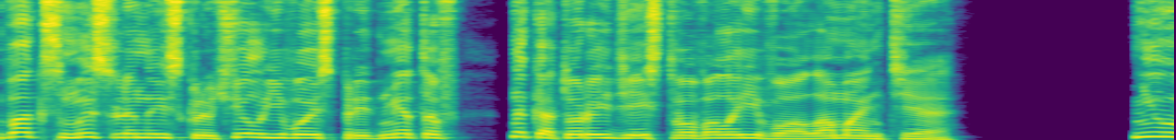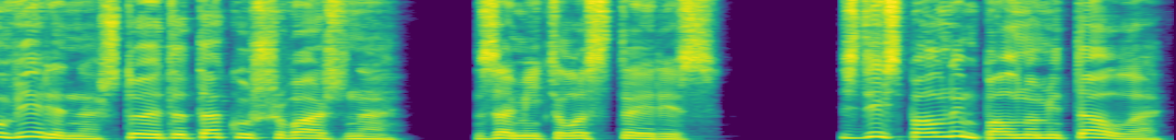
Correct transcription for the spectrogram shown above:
Вакс мысленно исключил его из предметов, на которые действовала его аламантия. «Не уверена, что это так уж важно», – заметила Стерис. «Здесь полным-полно металла.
